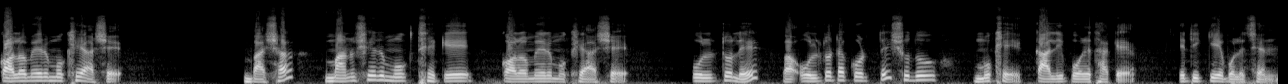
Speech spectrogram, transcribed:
কলমের মুখে আসে। ভাষা মানুষের মুখ থেকে কলমের মুখে আসে। উল্টোলে বা উল্টোটা করতে শুধু মুখে কালি পড়ে থাকে। এটি কে বলেছেন?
